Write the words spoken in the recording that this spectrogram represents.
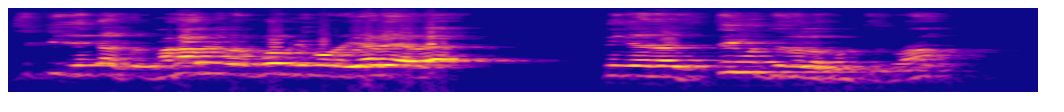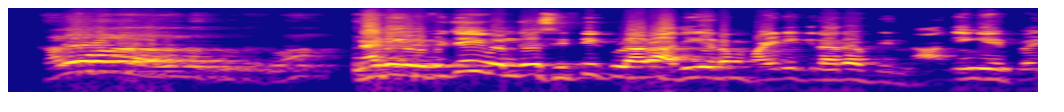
சிட்டி எங்க மகாபலிபுரம் போக முடியுமா ஒரு ஏழையால? நீங்க தீவுத்திரல கொடுத்துருக்கலாம் நடிகர் விஜய் வந்து சிட்டிக்குள்ளார அதிக இடம் பயணிக்கிறாரு அப்படின்னா நீங்க இப்ப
